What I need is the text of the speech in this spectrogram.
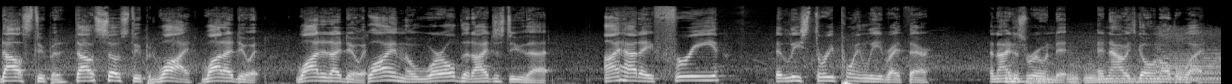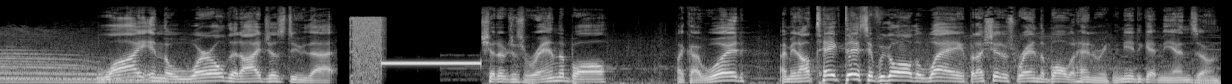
That was stupid. That was so stupid. Why? Why'd I do it? Why did I do it? Why in the world did I just do that? I had a free at least three point lead right there. And I just ruined it. And now he's going all the way. Why in the world did I just do that? Should have just ran the ball like I would. I mean, I'll take this if we go all the way, but I should have just ran the ball with Henry. We need to get in the end zone.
